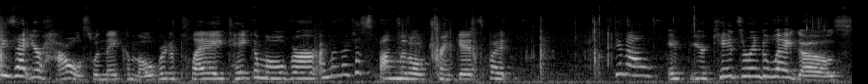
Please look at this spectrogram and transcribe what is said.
these at your house when they come over to play. Take them over. I mean, they're just fun little trinkets, but you know, if your kids are into Legos,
